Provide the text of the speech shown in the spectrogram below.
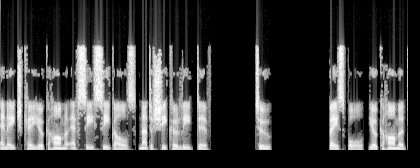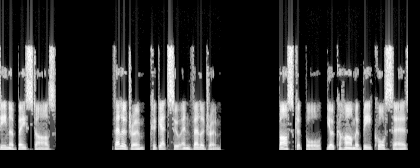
NHK Yokohama FC Seagulls Nadeshiko League Div. 2 Baseball, Yokohama DeNA Baystars. Velodrome, Kagetsu N Velodrome. Basketball, Yokohama B Corsairs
